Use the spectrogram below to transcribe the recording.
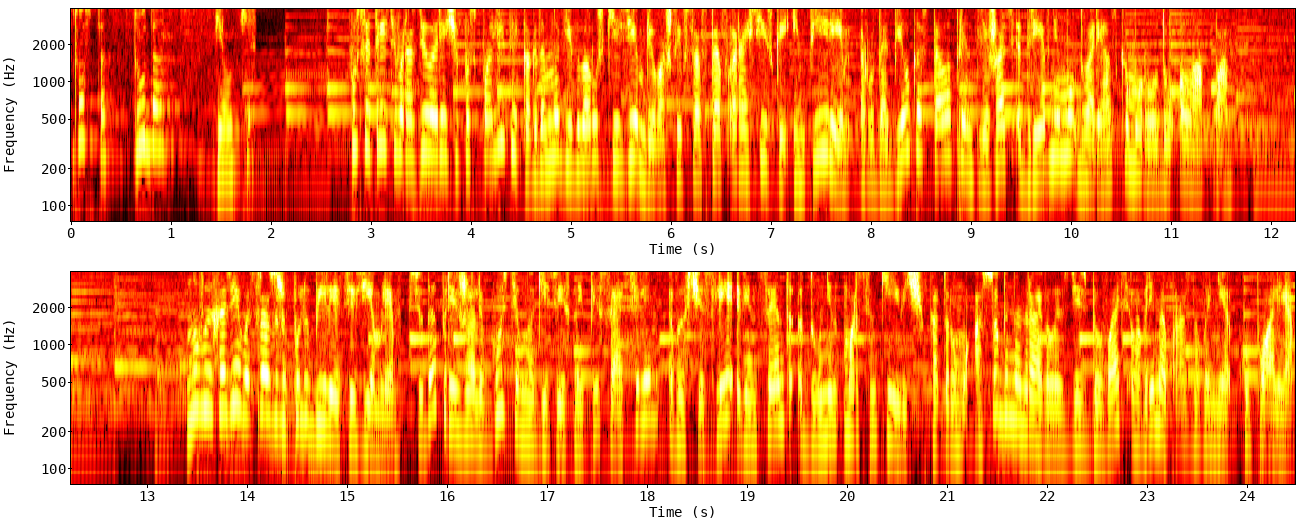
просто руда белкі. После третьего раздела Речи Посполитой, когда многие белорусские земли вошли в состав Российской империи, Рудобелка стала принадлежать древнему дворянскому роду Лаппа. Новые хозяева сразу же полюбили эти земли. Сюда приезжали в гости многие известные писатели, в их числе Винсент Дунин Марцинкевич, которому особенно нравилось здесь бывать во время празднования Купалья.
